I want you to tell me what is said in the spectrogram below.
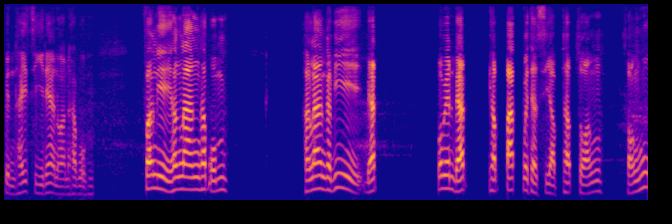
เป็นไทซีแน่นอนนะครับ ผม ฟังนี่ข้างล่างครับ ผม ข้างล่างก็มีแบตว่าเป็นแบตครับปักไปแต่เสียบครับสองสองหู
